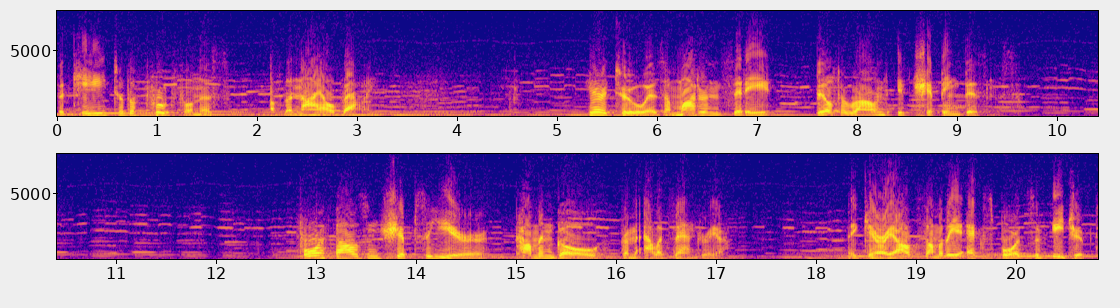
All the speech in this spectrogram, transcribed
the key to the fruitfulness of the Nile Valley. Here, too, is a modern city built around its shipping business. 4,000 ships a year come and go from Alexandria. They carry out some of the exports of Egypt,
